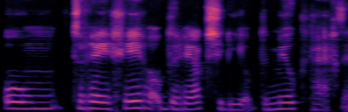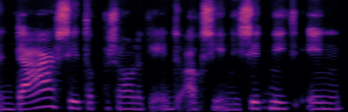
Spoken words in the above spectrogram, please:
om te reageren op de reactie die je op de mail krijgt. En daar zit dat persoonlijke interactie in. Die zit niet in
